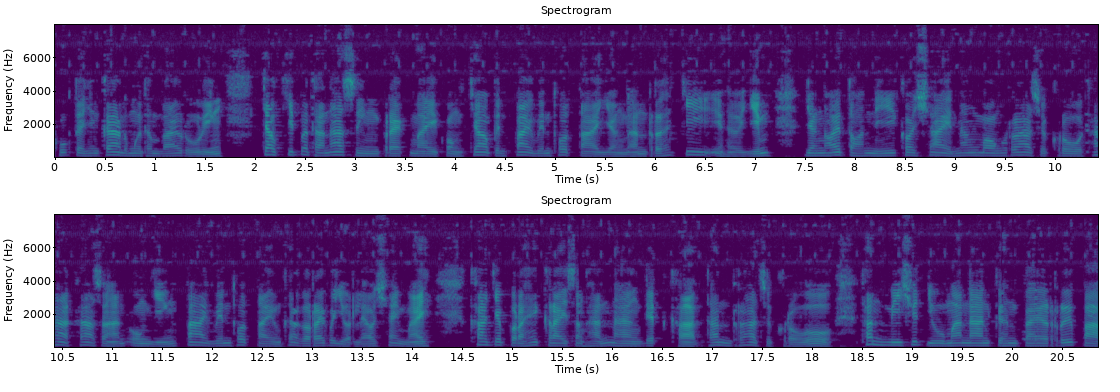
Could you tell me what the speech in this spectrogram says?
คุกแต่ยังกล้าลงมือทำร้ายหรูหริง เจ้าคิดว่าฐานะสิ่งแปลกใหม่ของเจ้าเป็นป้ายเว้นโทษตายอย่างนั้นหรือจี้เหอยิ้ม อย่างน้อยตอนนี้ก็ใช่นั่งมองราชโครถ้าข้าสหารองค์หญิง ป้ายเว้นโทษตายของข้าก็ไร้ประโยชน์แล้วใช่ไหม ข้าจะปล่อยให้ใครสังหารนางเด็ดขาดท่านราชโครท่านมีชีวิตอยู่มานานเกินไปหรือปล่า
